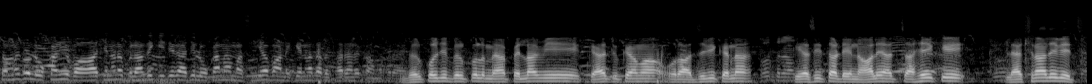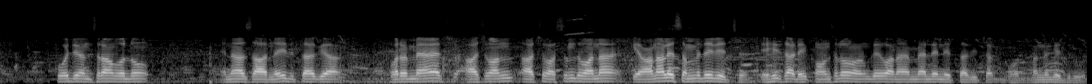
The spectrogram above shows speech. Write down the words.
ਸਮੇਂ ਦੇ ਲੋਕਾਂ ਦੀ ਆਵਾਜ਼ ਇਹਨਾਂ ਨੇ ਬੁਲੰਦ ਕੀਤੀ ਤੇ ਅੱਜ ਲੋਕਾਂ ਦਾ ਮਸੀਹਾ ਬਣ ਕੇ ਇਹਨਾਂ ਦਾ ਸਾਰਿਆਂ ਦਾ ਕੰਮ ਕਰਾਇਆ। ਬਿਲਕੁਲ ਜੀ ਬਿਲਕੁਲ ਮੈਂ ਪਹਿਲਾਂ ਵੀ ਕਹਿ ਚੁੱਕਿਆ ਵਾਂ ਔਰ ਅੱਜ ਵੀ ਕਹਿਣਾ ਕਿ ਅਸੀਂ ਤੁਹਾਡੇ ਨਾਲ ਆ ਚਾਹੇ ਕਿ ਇਲੈਕਸ਼ਨਾਂ ਦੇ ਵਿੱਚ ਕੁਝ ਅਨਸਰਾਂ ਵੱਲੋਂ ਇਹਨਾਂ ਦਾ ਸਾਥ ਨਹੀਂ ਦਿੱਤਾ ਗਿਆ ਪਰ ਮੈਂ ਆਸ਼ਵਾਨ ਆਸ਼ਵਾਸਨ ਦਵਾਨਾ ਕਿ ਆਉਣ ਵਾਲੇ ਸਮੇਂ ਦੇ ਵਿੱਚ ਇਹੀ ਸਾਡੇ ਕੌਂਸਲਰ ਹੋਣਗੇ ਔਰ ਐਮਐਲਏ ਨੇਤਾ ਵੀ ਚੱਕ- ਬਣਨਗੇ ਜ਼ਰੂਰ।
